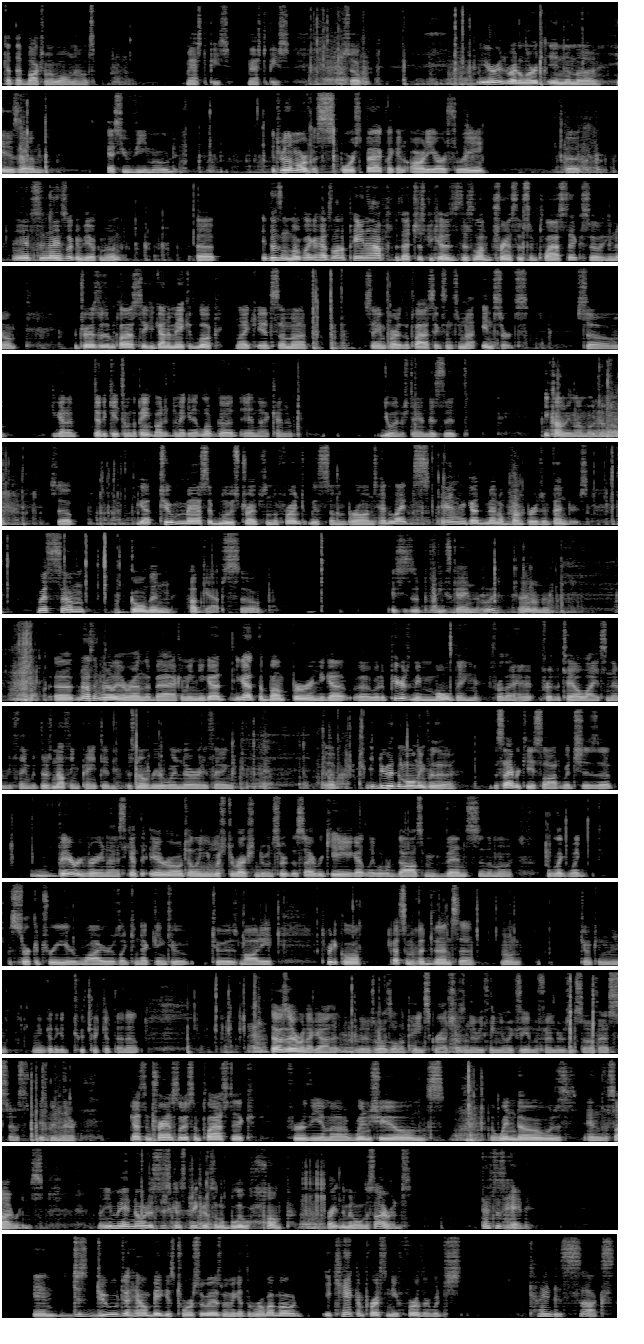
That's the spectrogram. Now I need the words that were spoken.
Got that box on my wall now. It's masterpiece, masterpiece. So, here is Red Alert in um, uh, his um, SUV mode. It's really more of a sports back, like an Audi R3, but it's a nice looking vehicle mode. Uh, it doesn't look like it has a lot of paint apps, but that's just because there's a lot of translucent plastic. So, you know, with translucent plastic, you gotta make it look like it's um uh, same part of the plastic since they're not inserts. So, you gotta dedicate some of the paint budget to making it look good, and that kind of, you understand, is it economy mumbo jumbo. So, you got two massive blue stripes on the front with some bronze headlights, and got metal bumpers and fenders. With some golden hubcaps, so guess he's a police guy in the hood. I don't know. Uh, nothing really around the back. I mean, you got you got the bumper and you got uh, what appears to be molding for the for the tail lights and everything, but there's nothing painted. There's no rear window or anything. Uh, you do have the molding for the the cyber key slot, which is a uh, very very nice. You got the arrow telling you which direction to insert the cyber key. You got like little dots and vents and them uh, like like circuitry or wires like connecting to to his body. It's pretty cool. Got some hood vents. Uh, no junk in there. I gotta get a toothpick get that out. That was there when I got it, as well as all the paint scratches and everything you like seeing the fenders and stuff. That's just it's been there. Got some translucent plastic for the um, uh, windshields, the windows, and the sirens. Now you may notice this conspicuous little blue hump right in the middle of the sirens. That's his head. And just due to how big his torso is when we get the robot mode, it can't compress any further, which kind of sucks.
